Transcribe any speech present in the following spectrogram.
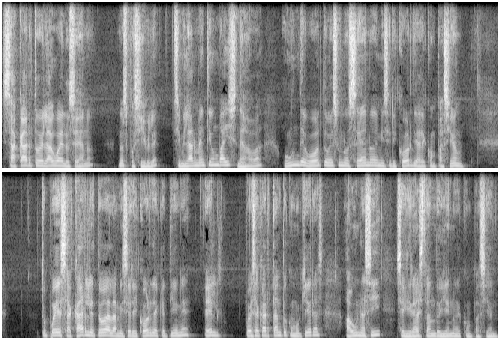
sacar todo el agua del océano, no es posible. Similarmente, un Vaishnava, un devoto, es un océano de misericordia, de compasión. Tú puedes sacarle toda la misericordia que tiene él, puedes sacar tanto como quieras, aún así seguirá estando lleno de compasión.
